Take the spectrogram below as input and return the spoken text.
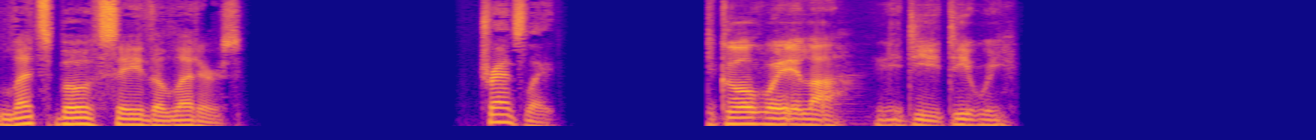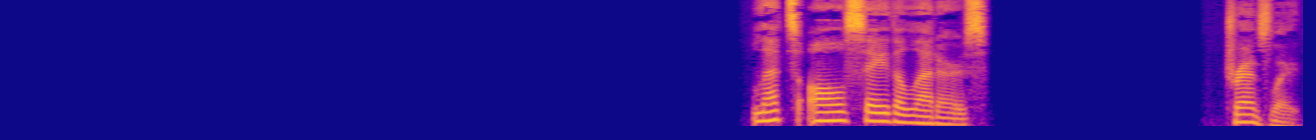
Let's both say the letters. Translate. Gowela nidi diwi. Let's all say the letters. Translate.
